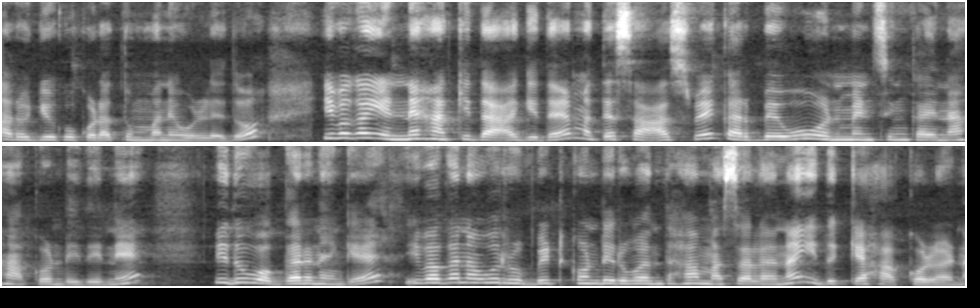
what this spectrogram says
ಆರೋಗ್ಯಕ್ಕೂ ಕೂಡ ತುಂಬಾ ಒಳ್ಳೆಯದು ಇವಾಗ ಎಣ್ಣೆ ಹಾಕಿದ್ದಾಗಿದೆ. ಮತ್ತು ಸಾಸಿವೆ, ಕರಿಬೇವು, ಒಣಮೆಣ್ಸಿನ್ಕಾಯಿನ ಹಾಕ್ಕೊಂಡಿದ್ದೀನಿ ಇದು ಒಗ್ಗರಣೆಗೆ. ಇವಾಗ ನಾವು ರುಬ್ಬಿಟ್ಕೊಂಡಿರುವಂತಹ ಮಸಾಲಾನ ಇದಕ್ಕೆ ಹಾಕ್ಕೊಳ್ಳೋಣ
